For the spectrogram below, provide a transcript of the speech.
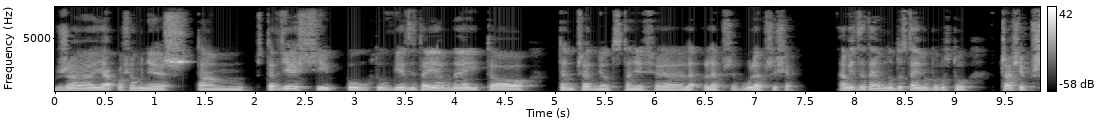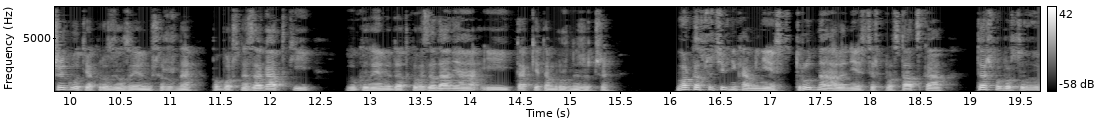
że jak osiągniesz tam 40 punktów wiedzy tajemnej, to ten przedmiot stanie się lepszy, ulepszy się. A wiedzę tajemną dostajemy po prostu w czasie przygód, jak rozwiązujemy przeróżne poboczne zagadki, wykonujemy dodatkowe zadania i takie tam różne rzeczy. Walka z przeciwnikami nie jest trudna, ale nie jest też prostacka. Też po prostu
